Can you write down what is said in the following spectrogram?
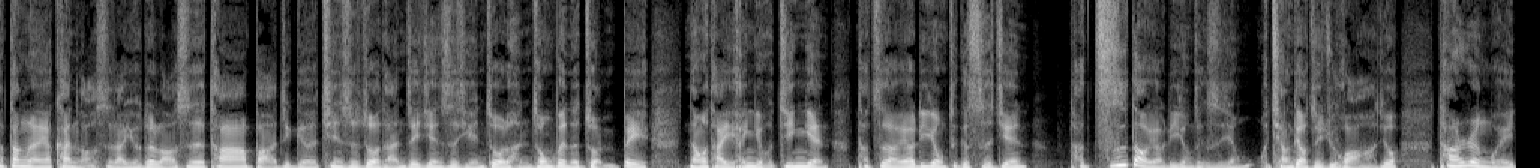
那当然要看老师了。有的老师他把这个亲师座谈这件事情做了很充分的准备，然后他也很有经验，他知道要利用这个时间，他知道要利用这个时间。我强调这句话啊，就他认为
